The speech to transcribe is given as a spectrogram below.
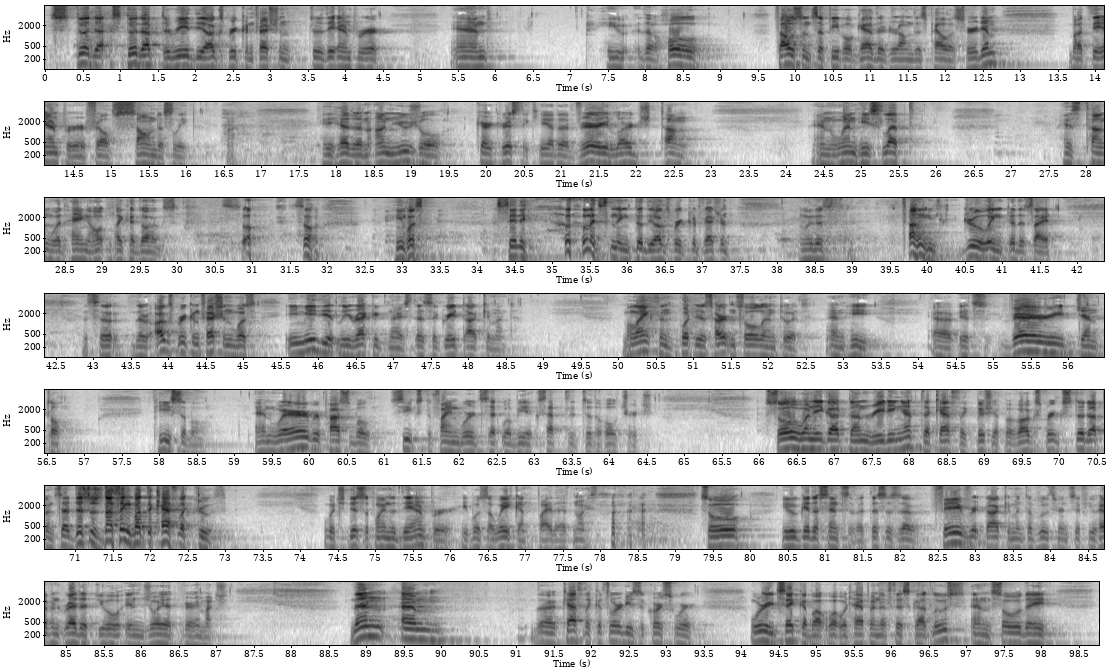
stood, stood up to read the Augsburg Confession to the emperor, and he, the whole thousands of people gathered around this palace heard him but the emperor fell sound asleep. He had an unusual characteristic. He had a very large tongue. And when he slept, his tongue would hang out like a dog's. So, so he was sitting listening to the Augsburg Confession with his tongue drooling to the side. So the Augsburg Confession was immediately recognized as a great document. Melanchthon put his heart and soul into it, and he, uh, it's very gentle, peaceable, and wherever possible seeks to find words that will be accepted to the whole church. So when he got done reading it, the Catholic Bishop of Augsburg stood up and said, This is nothing but the Catholic truth, which disappointed the emperor. He was awakened by that noise. so you get a sense of it. This is a favorite document of Lutherans. If you haven't read it, you'll enjoy it very much. Then um, the Catholic authorities, of course, were worried sick about what would happen if this got loose, and so they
